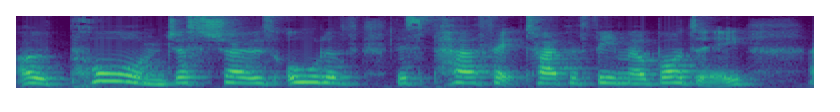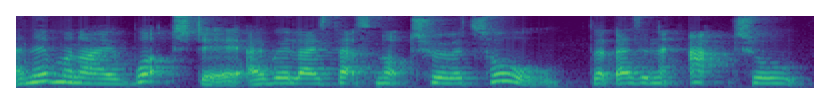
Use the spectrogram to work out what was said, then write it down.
oh, porn just shows all of this perfect type of female body. And then when I watched it, I realised that's not true at all. That there's an actual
